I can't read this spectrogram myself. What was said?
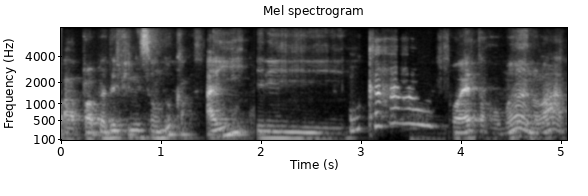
a própria definição do caos. Aí ele O caos. poeta romano lá,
